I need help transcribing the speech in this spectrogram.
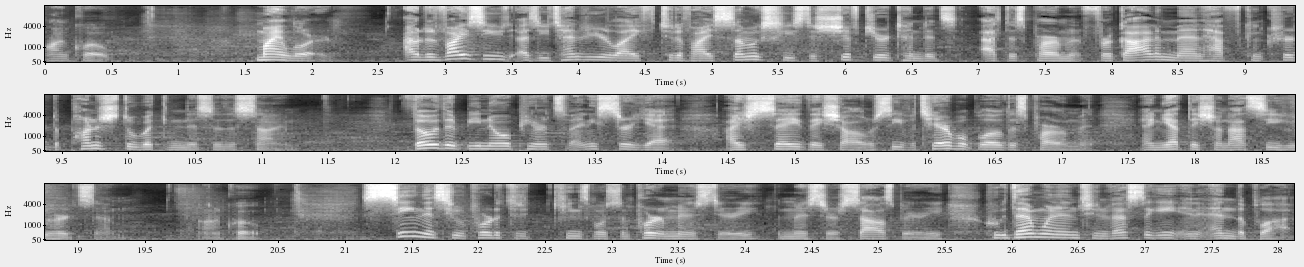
unquote, My lord, I would advise you as you tender your life to devise some excuse to shift your attendance at this parliament, for God and men have concurred to punish the wickedness of this time. Though there be no appearance of any stir yet, I say they shall receive a terrible blow this parliament, and yet they shall not see who hurts them. Unquote. Seeing this, he reported to the king's most important ministry, the minister of Salisbury, who then went in to investigate and end the plot.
